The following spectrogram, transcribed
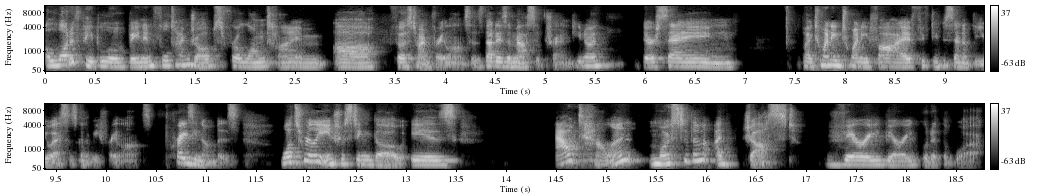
a lot of people who have been in full-time jobs for a long time are first-time freelancers. That is a massive trend. You know, they're saying by 2025, 50% of the US is going to be freelance. Crazy numbers. What's really interesting though is our talent, most of them are just very, very good at the work.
